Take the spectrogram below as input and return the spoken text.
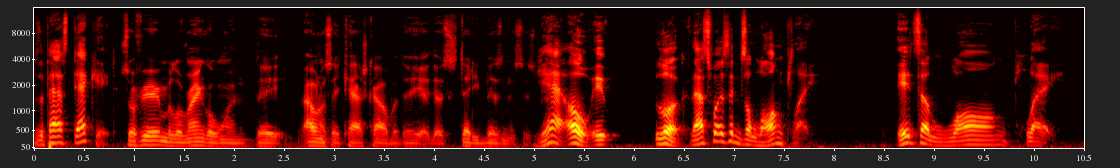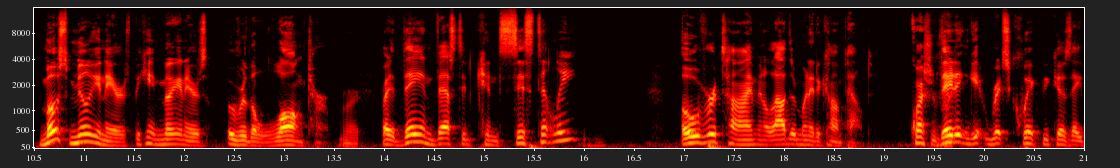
For the past decade. So if you're in the Lorengo one, they I want to say cash cow, but they they're steady businesses. Yeah. Oh, it. Look, that's why I said it's a long play. It's a long play. Most millionaires became millionaires over the long term, Right. right? They invested consistently over time and allowed their money to compound. Question. They didn't get rich quick because they,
